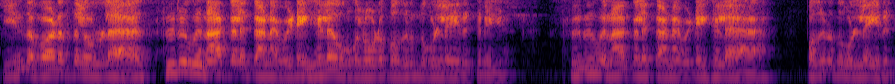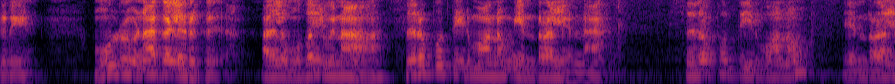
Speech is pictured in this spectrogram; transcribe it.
இந்த பாடத்தில் உள்ள சிறு வினாக்களுக்கான விடைகளை உங்களோடு பகிர்ந்து கொள்ள இருக்கிறேன். சிறு வினாக்களுக்கான விடைகளை பகிர்ந்து கொள்ள இருக்கிறேன். மூன்று வினாக்கள் இருக்குது அதில் முதல் வினா சிறப்பு தீர்மானம் என்றால் என்ன? சிறப்பு தீர்மானம் என்றால்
